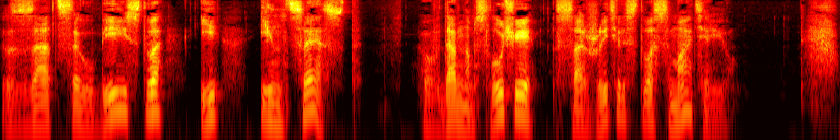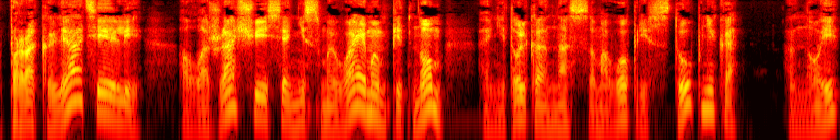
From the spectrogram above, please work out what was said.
за отцеубийство и инцест, в данном случае сожительство с матерью. Проклятие ли, ложащееся несмываемым пятном не только на самого преступника, но и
